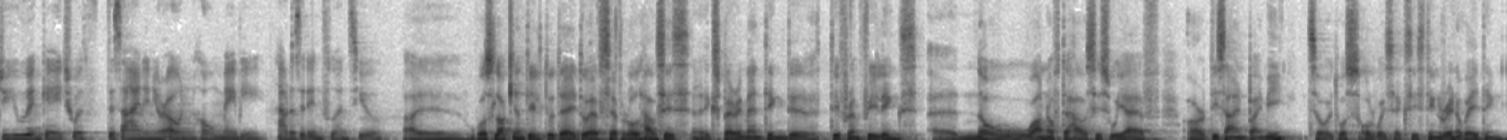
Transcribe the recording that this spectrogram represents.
do you engage with design in your own home? Maybe how does it influence you? I was lucky until today to have several houses, uh, experimenting the different feelings. Uh, no one of the houses we have are designed by me so it was always existing, renovating.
